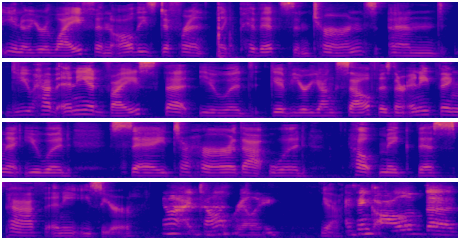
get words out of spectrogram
you know your life and all these different like pivots and turns and do you have any advice that you would give your young self? Is there anything that you would say to her that would help make this path any easier? No, I don't really. Yeah. I think all of the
